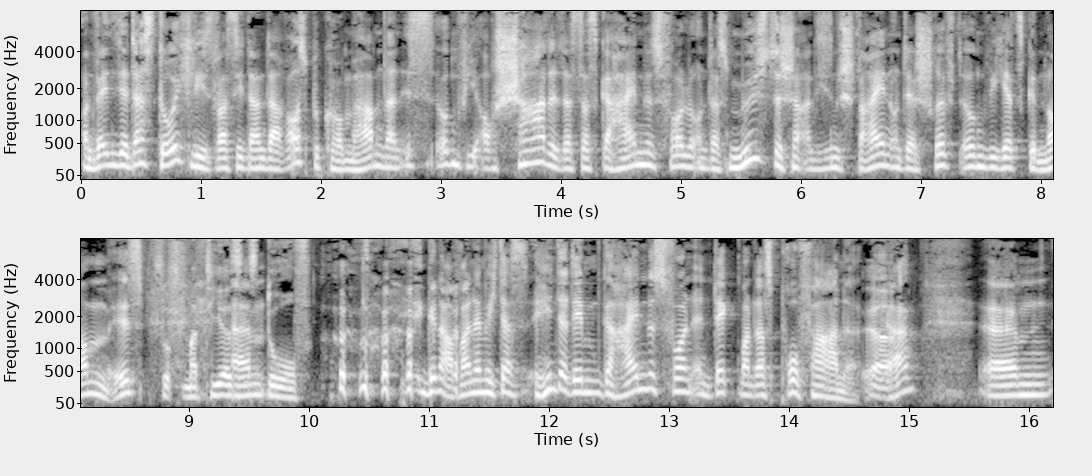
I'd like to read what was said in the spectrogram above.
Und wenn ihr das durchliest, was sie dann da rausbekommen haben, dann ist es irgendwie auch schade, dass das Geheimnisvolle und das Mystische an diesem Stein und der Schrift irgendwie jetzt genommen ist. So, Matthias ähm, ist doof. genau, weil nämlich das hinter dem Geheimnisvollen entdeckt man das Profane. ja? ja? Ähm,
